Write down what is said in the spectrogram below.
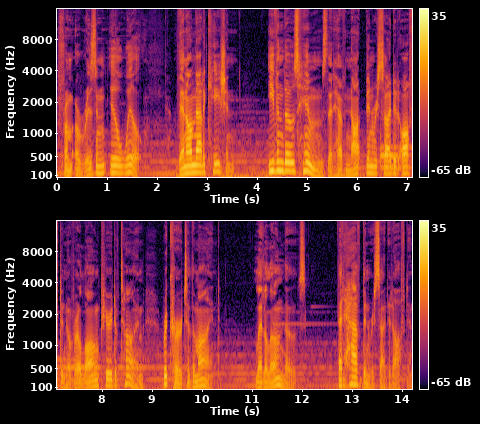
from arisen ill will, then on that occasion, even those hymns that have not been recited often over a long period of time recur to the mind, let alone those that have been recited often.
